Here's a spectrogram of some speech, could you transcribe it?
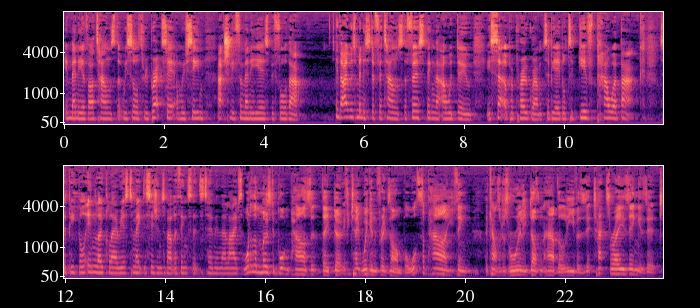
in many of our towns that we saw through Brexit and we've seen actually for many years before that. If I was Minister for Towns, the first thing that I would do is set up a programme to be able to give power back to people in local areas to make decisions about the things that determine their lives. What are the most important powers that they don't? If you take Wigan, for example, what's the power you think the council just really doesn't have the levers? Is it tax raising? Is it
